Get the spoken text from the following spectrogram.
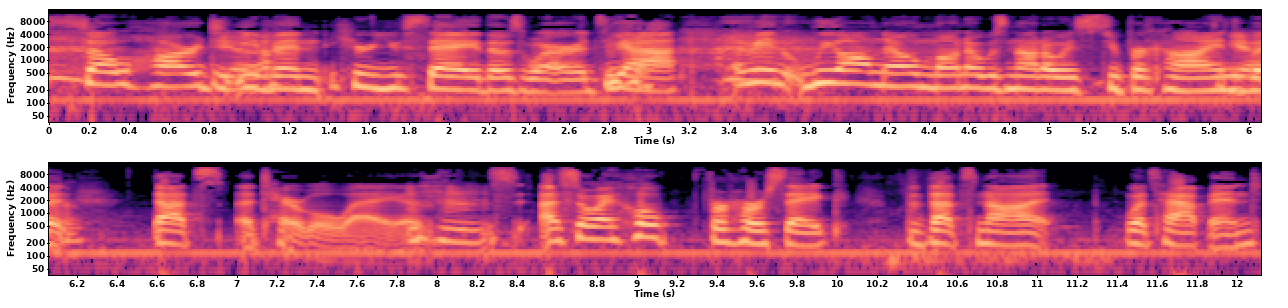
so hard to Yeah. even hear you say those words. Yeah, I mean we all know Mona was not always super kind, Yeah. but that's a terrible way. Uh, So I hope for her sake that that's not what's happened.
